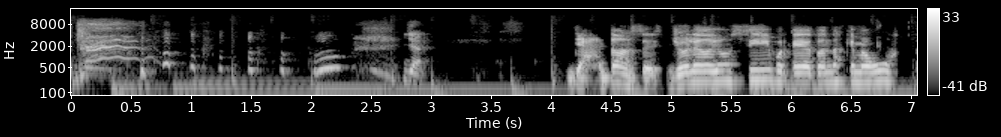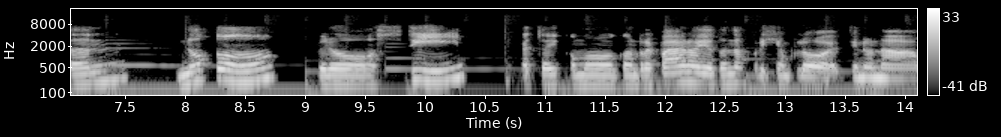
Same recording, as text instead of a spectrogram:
ya. Ya, entonces, yo le doy un sí porque hay atuendos que me gustan. No todo, pero sí. ¿Cachai? Como con reparo. Hay atuendos, por ejemplo, tiene una,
